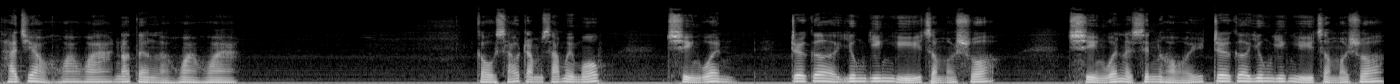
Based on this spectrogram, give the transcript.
Tha chào hoa hoa Nó tên là hoa hoa Câu 661 Xin quên Trơ cơ dung duyên ngữ 怎么说 Xin quên là xin hỏi Trơ cơ dung duyên ngữ 怎么说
